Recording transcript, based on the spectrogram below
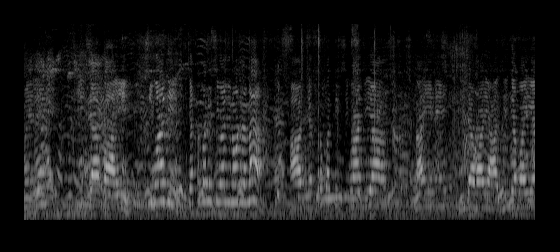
ಮಹಿಳೆ ಜೀಜಾಬಾಯಿ ಶಿವಾಜಿ ಛತ್ರಪತಿ ಶಿವಾಜಿ ನೋಡ್ರಣ್ಣ ಆ ಛತ್ರಪತಿ ಶಿವಾಜಿಯ ತಾಯಿನೇ ಜೀಜಾಬಾಯಿ ಆ ಜೀಜಾಬಾಯಿಯ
